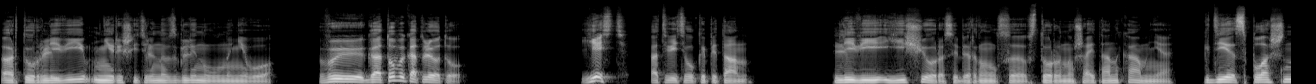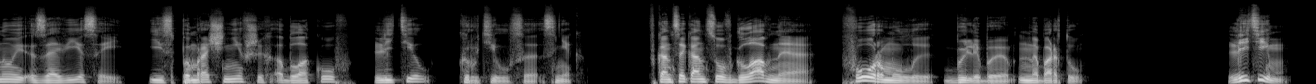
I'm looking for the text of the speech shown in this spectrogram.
Артур Леви нерешительно взглянул на него. «Вы готовы к отлету?» «Есть!» — ответил капитан. Леви еще раз обернулся в сторону шайтан-камня, где сплошной завесой из помрачневших облаков летел, крутился снег. В конце концов, главное — формулы были бы на борту. «Летим!»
